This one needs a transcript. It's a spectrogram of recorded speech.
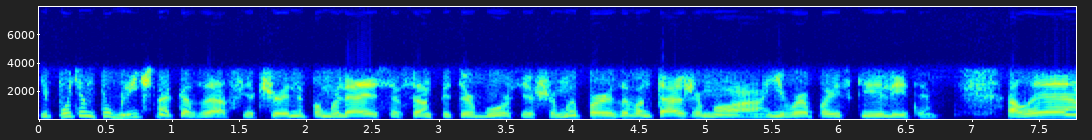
І Путін публічно казав, якщо я не помиляюся в Санкт-Петербурзі, що ми перезавантажимо європейські еліти. Але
